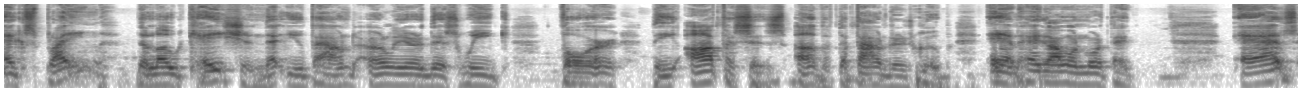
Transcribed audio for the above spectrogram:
explain the location that you found earlier this week for the offices of the Founders Group. And hang on one more thing. As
